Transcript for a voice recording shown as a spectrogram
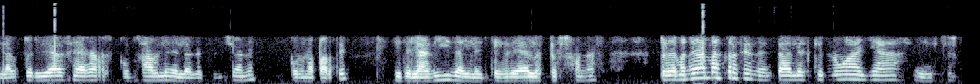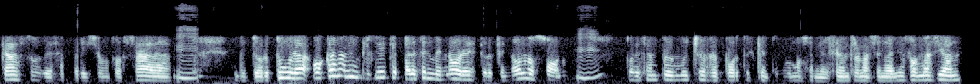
la autoridad se haga responsable de las detenciones, por una parte, y de la vida y la integridad de las personas, pero de manera más trascendental es que no haya estos casos de desaparición forzada, de tortura, o casos inclusive que parecen menores, pero que no lo son. Por ejemplo, muchos reportes que tenemos en el Centro Nacional de Información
